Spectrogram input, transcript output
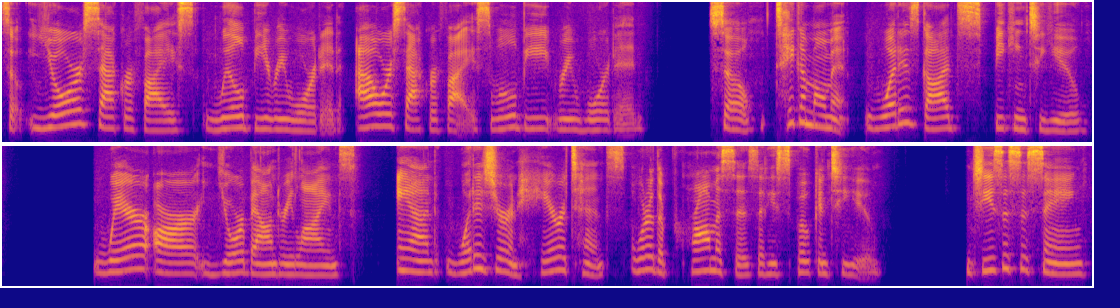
So your sacrifice will be rewarded. Our sacrifice will be rewarded. So take a moment. What is God speaking to you? Where are your boundary lines? And what is your inheritance? What are the promises that He's spoken to you? Jesus is saying,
